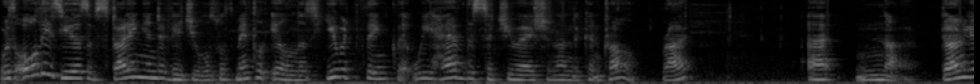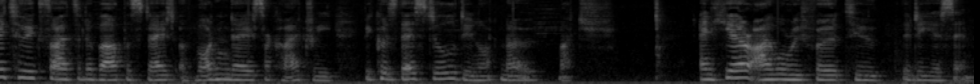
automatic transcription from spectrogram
With all these years of studying individuals with mental illness, you would think that we have the situation under control, right? Uh, no. Don't get too excited about the state of modern day psychiatry because they still do not know much. And here I will refer to the DSM.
